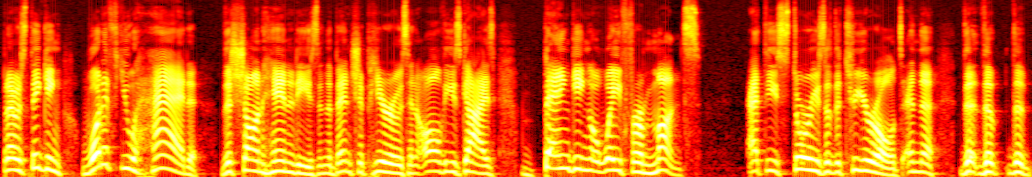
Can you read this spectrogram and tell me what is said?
But I was thinking, what if you had the Sean Hannitys and the Ben Shapiro's and all these guys banging away for months at these stories of the two year olds and the, the, the, the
